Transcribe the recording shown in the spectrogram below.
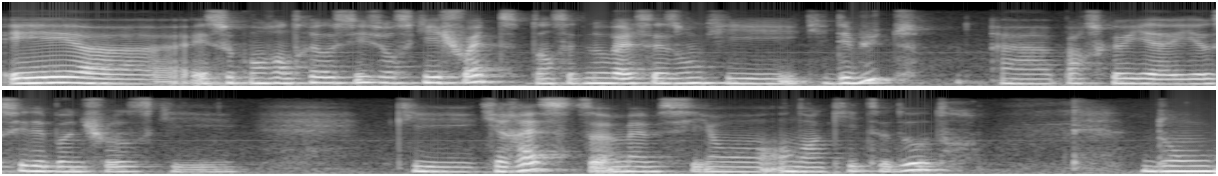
Et, euh, et se concentrer aussi sur ce qui est chouette dans cette nouvelle saison qui, qui débute, parce qu'il y, a aussi des bonnes choses qui, qui, restent, même si on, on en quitte d'autres. Donc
